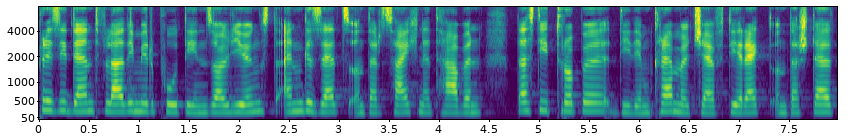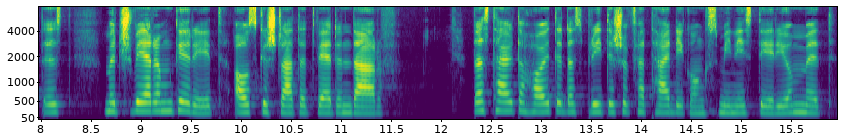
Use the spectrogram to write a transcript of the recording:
Präsident Wladimir Putin soll jüngst ein Gesetz unterzeichnet haben, das die Truppe, die dem Kreml-Chef direkt unterstellt ist, mit schwerem Gerät ausgestattet werden darf. Das teilte heute das britische Verteidigungsministerium mit.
